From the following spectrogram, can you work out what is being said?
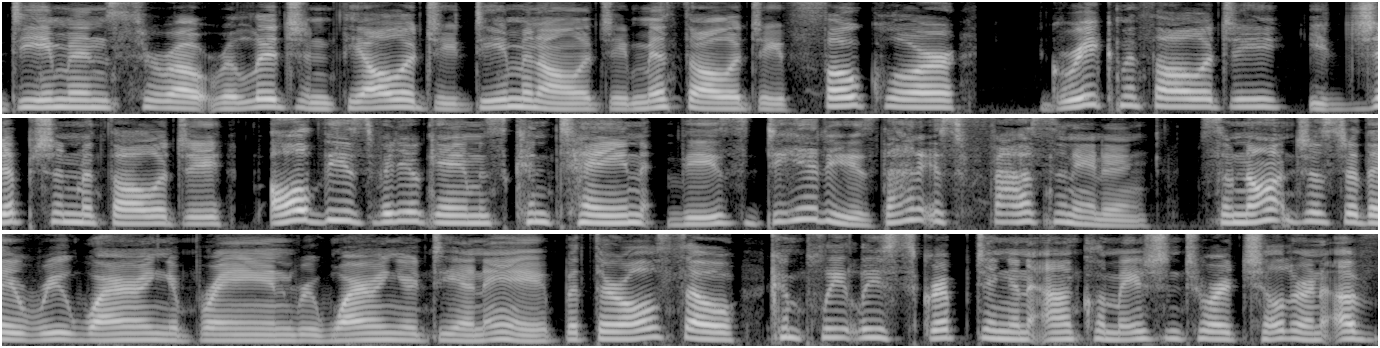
demons throughout religion, theology, demonology, mythology, folklore, Greek mythology, Egyptian mythology. All these video games contain these deities. That is fascinating. So, not just are they rewiring your brain, rewiring your DNA, but they're also completely scripting an acclamation to our children of,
